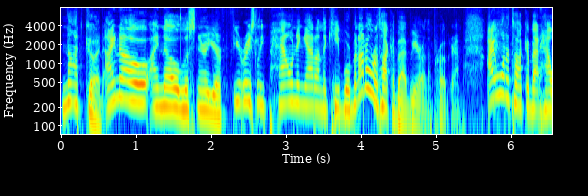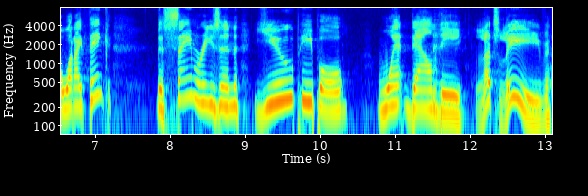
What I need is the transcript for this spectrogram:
not good. I know, I know, listener, you're furiously pounding out on the keyboard, but I don't want to talk about beer on the program. I want to talk about how what I think the same reason you people went down the let's leave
